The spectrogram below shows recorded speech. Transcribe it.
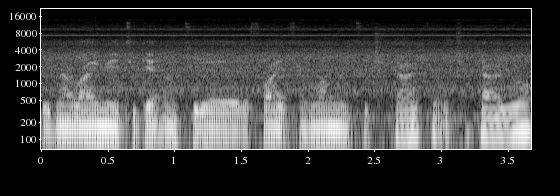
Didn't allow me to get onto the, the flight from London to Chicago Chicago.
